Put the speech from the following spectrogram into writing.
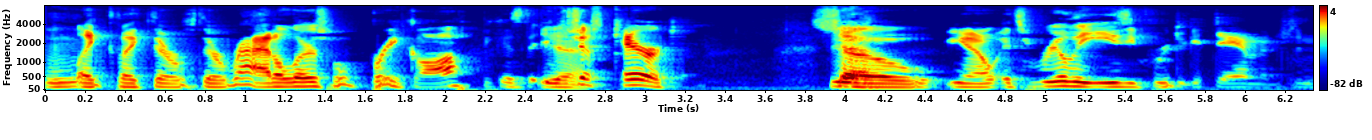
Mhm. like like their their rattlers will break off because it's Yeah. just keratin so you know it's really easy for it to get damaged and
